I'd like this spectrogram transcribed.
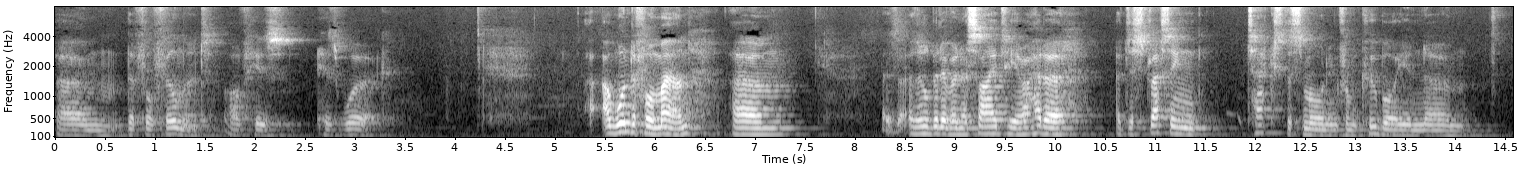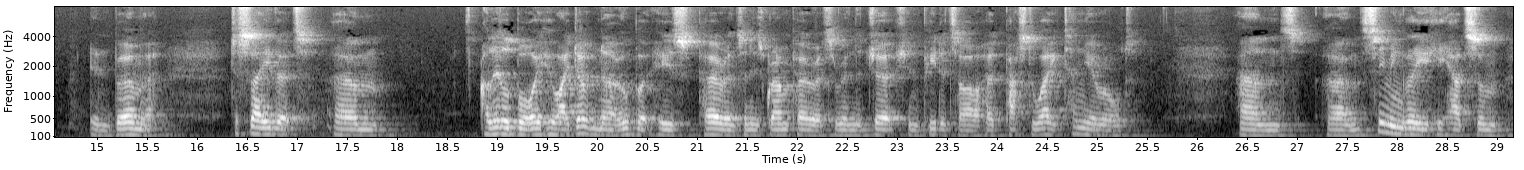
um, the fulfillment of his, his work. A wonderful man. Um, a little bit of an aside here. I had a, a distressing text this morning from Kuboy in, um, in Burma to say that um, a little boy who I don't know, but his parents and his grandparents are in the church in Pidatar, had passed away, 10 year old. And um, seemingly he had some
